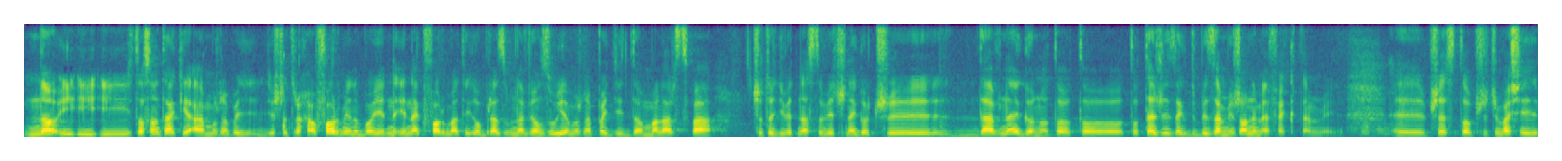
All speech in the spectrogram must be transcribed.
No i, i, i to są takie, a można powiedzieć jeszcze trochę o formie, no bo jednak forma tych obrazów nawiązuje, można powiedzieć, do malarstwa czy to XIX-wiecznego, czy dawnego, no to, to, to też jest jak gdyby zamierzonym efektem yy, przez to, przy czym właśnie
